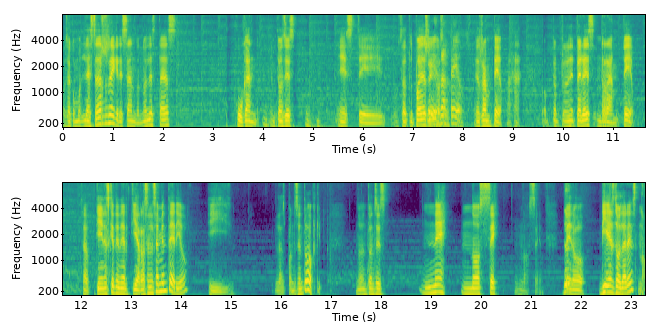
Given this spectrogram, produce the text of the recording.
o sea, como la estás regresando, no la estás jugando. Entonces, este. O sea, tú puedes Es rampeo. es rampeo, ajá. Pero, es rampeo. O sea, tienes que tener tierras en el cementerio y las pones en tu upkeep. ¿No? Entonces, ne, no sé, no sé. Pero 10 dólares, no.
